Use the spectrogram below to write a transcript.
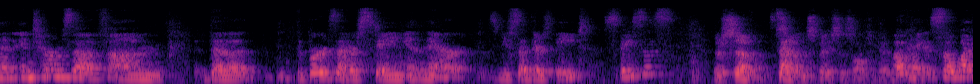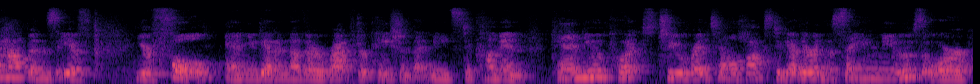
then in terms of um, the the birds that are staying in there, you said there's eight spaces. There's seven, Seven. seven spaces altogether. Okay, so what happens if you're full and you get another raptor patient that needs to come in? Can you put two red-tailed hawks together in the same mews, or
